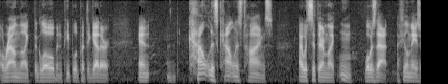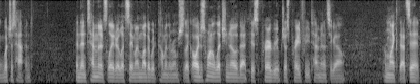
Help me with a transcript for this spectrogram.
around like the globe and people had put together. And countless, countless times I would sit there and I'm like, hmm, what was that? I feel amazing. What just happened? And then 10 minutes later, let's say my mother would come in the room. She's like, oh, I just want to let you know that this prayer group just prayed for you 10 minutes ago. I'm like, that's it.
